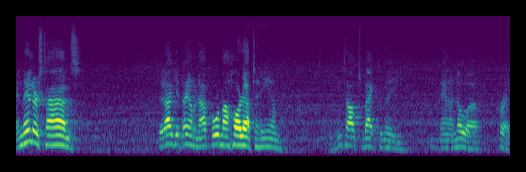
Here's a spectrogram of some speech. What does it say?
And then there's times that I get down and I pour my heart out to Him. And He talks back to me, and I know I've prayed.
